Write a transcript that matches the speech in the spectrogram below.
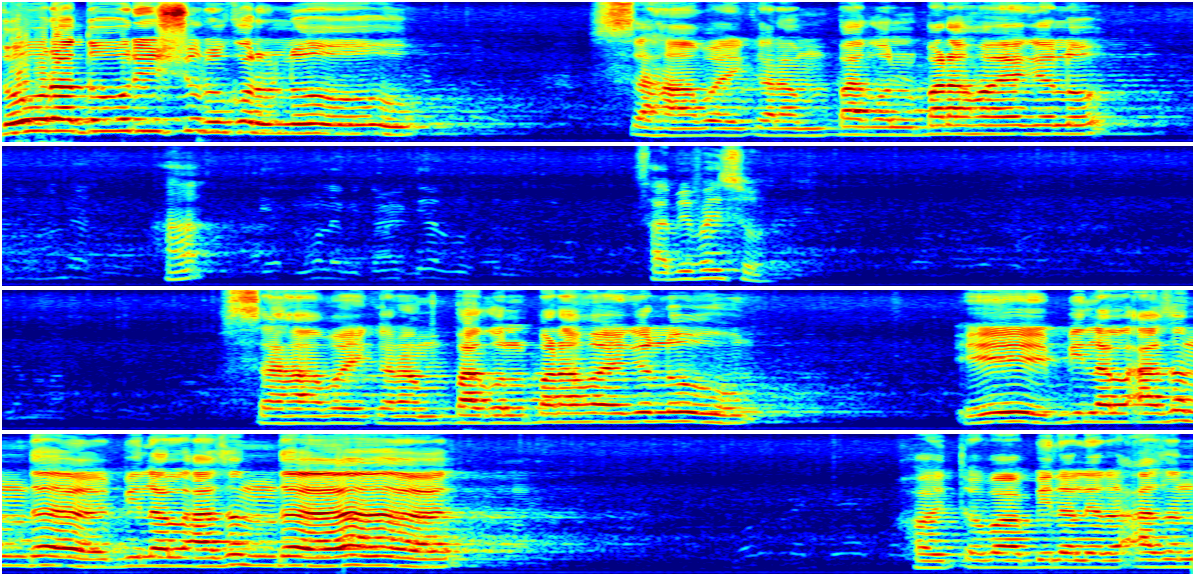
দৌড়াদৌড়ি শুরু করল। সাহাবাই কারাম পাগল পাড়া হয়ে গেল। হ্যাঁ? সাহাবাই কারাম পাগল পাড়া হয়ে গেল। এ বিলাল আজান দেয় বিলাল আজান হয়তো হয়তোবা বিলালের আজান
